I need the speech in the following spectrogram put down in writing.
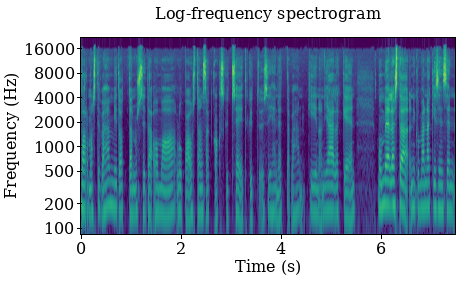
varmasti vähän mitottanut sitä omaa lupaustansa 2070 siihen, että vähän Kiinan jälkeen. Mun mielestä niin mä näkisin sen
